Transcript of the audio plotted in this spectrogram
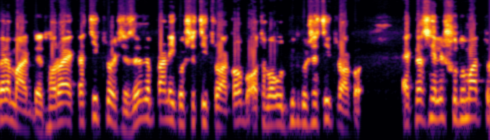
করে মার্ক দেয়। ধরো একটা চিত্র এসেছে যে প্রাণী কোষে চিত্র আঁকো অথবা উদ্ভিদ কোষে চিত্র আঁকো। একটা ছেলে শুধুমাত্র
